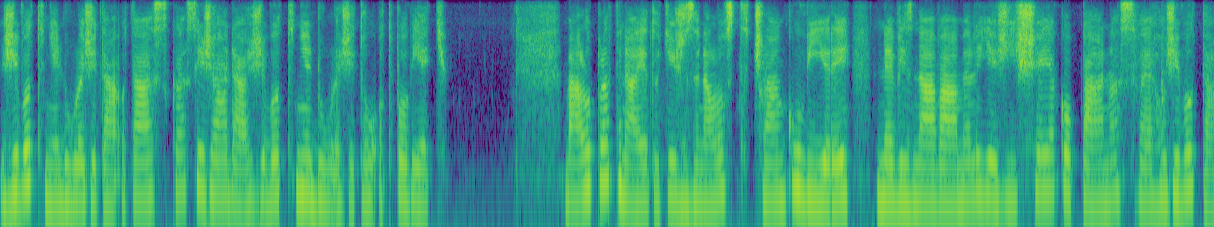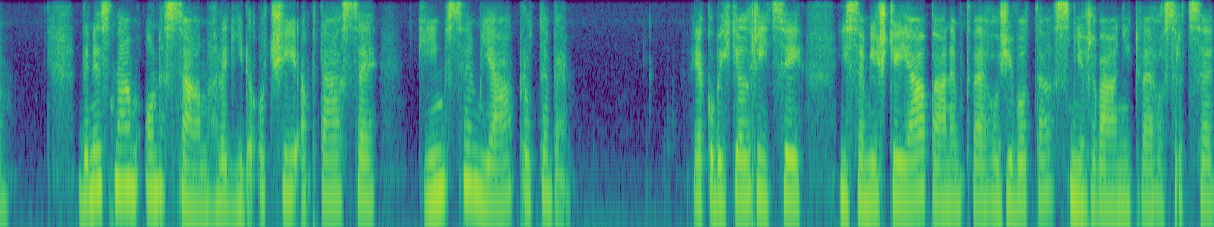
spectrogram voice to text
Životně důležitá otázka si žádá životně důležitou odpověď. Málo platná je totiž znalost článku víry, nevyznáváme-li Ježíše jako pána svého života. Dnes nám on sám hledí do očí a ptá se, kým jsem já pro tebe. Jako bych chtěl říci, jsem ještě já pánem tvého života, směřování tvého srdce,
